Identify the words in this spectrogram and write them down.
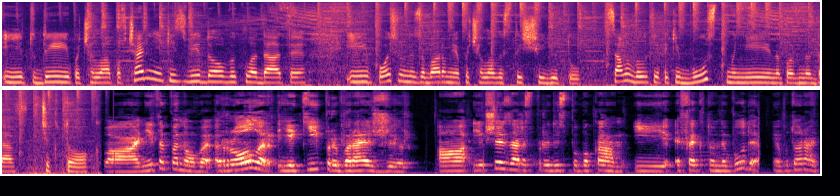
і туди почала повчальні якісь відео викладати. І потім незабаром я почала вести ще YouTube. Саме великий такий буст мені напевно дав TikTok. Пані та панове, ролер, який прибирає жир. А якщо я зараз пройдусь по бокам і ефекту не буде, я буду рада.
